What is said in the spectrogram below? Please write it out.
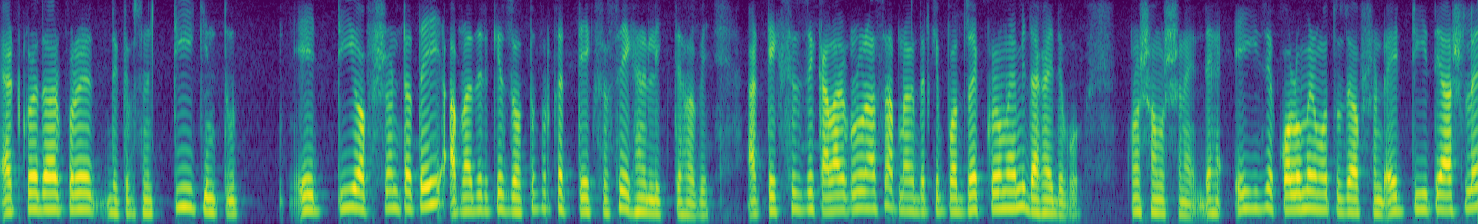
অ্যাড করে দেওয়ার পরে দেখতে পাচ্ছেন টি কিন্তু এই টি অপশনটাতেই আপনাদেরকে যত প্রকার টেক্স আছে এখানে লিখতে হবে। আর টেক্সের যে কালারগুলো আছে, আপনাদেরকে পর্যায়ক্রমে আমি দেখাই দেব। কোনো সমস্যা নেই। দেখেন, এই যে কলমের মতো যে অপশনটা এই টিতে আসলে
